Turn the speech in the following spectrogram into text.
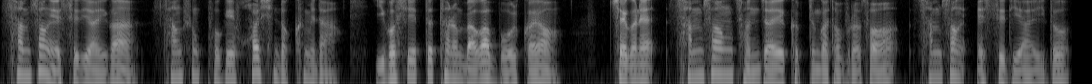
삼성 SDI가 상승폭이 훨씬 더 큽니다. 이것이 뜻하는 바가 뭘까요? 최근에 삼성전자의 급등과 더불어서 삼성 SDI도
